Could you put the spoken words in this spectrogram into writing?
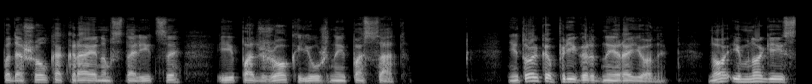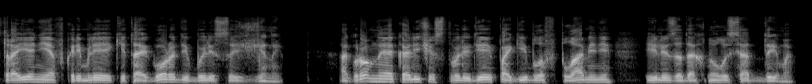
подошел к окраинам столицы и поджег Южный Посад. Не только пригородные районы, но и многие строения в Кремле и Китай-городе были сожжены. Огромное количество людей погибло в пламени или задохнулось от дыма.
